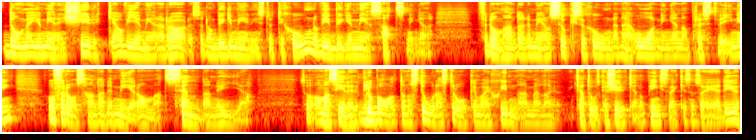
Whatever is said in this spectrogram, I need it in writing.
de är ju mer en kyrka och vi är mer en rörelse. De bygger mer institution och vi bygger mer satsningar. För dem handlar det mer om succession, den här ordningen av prästvigning. Och för oss handlar det mer om att sända nya så om man ser det globalt och de stora stråken, vad är skillnaden mellan katolska kyrkan och pingstväckelsen så är det ju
